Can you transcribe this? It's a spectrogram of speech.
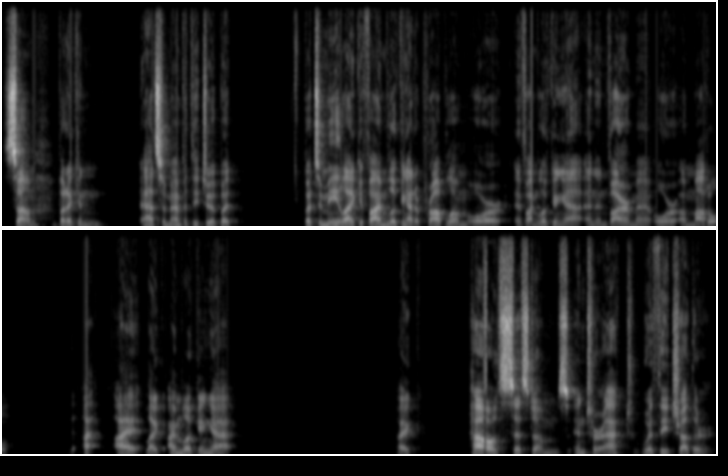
some, but I can add some empathy to it. But but to me, like if I'm looking at a problem or if I'm looking at an environment or a model, I, I like I'm looking at like how systems interact with each other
